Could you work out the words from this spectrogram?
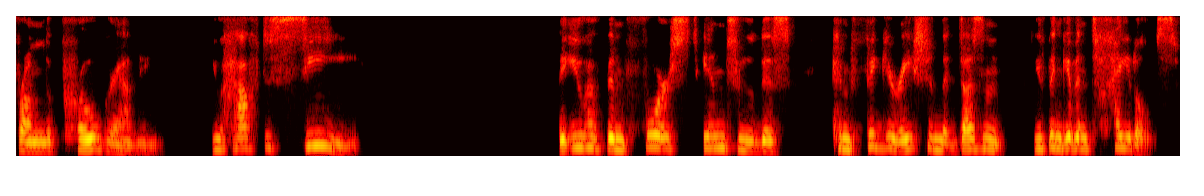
from the programming. You have to see that you have been forced into this configuration that doesn't, you've been given titles,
